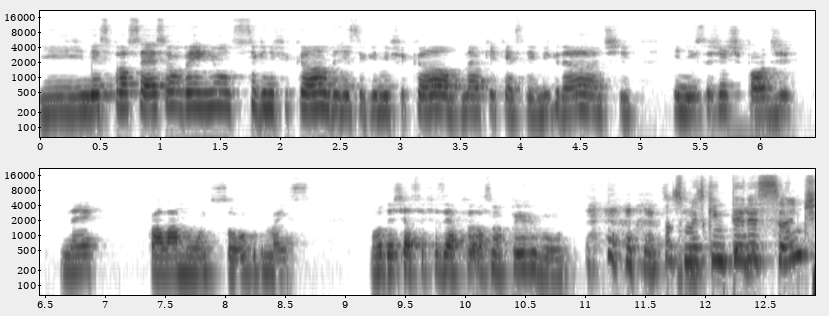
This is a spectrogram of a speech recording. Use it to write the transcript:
E nesse processo eu venho significando e ressignificando, né, o que é ser imigrante. E nisso a gente pode, né, falar muito sobre, mas Vou deixar você fazer a próxima pergunta. Nossa, mas que interessante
